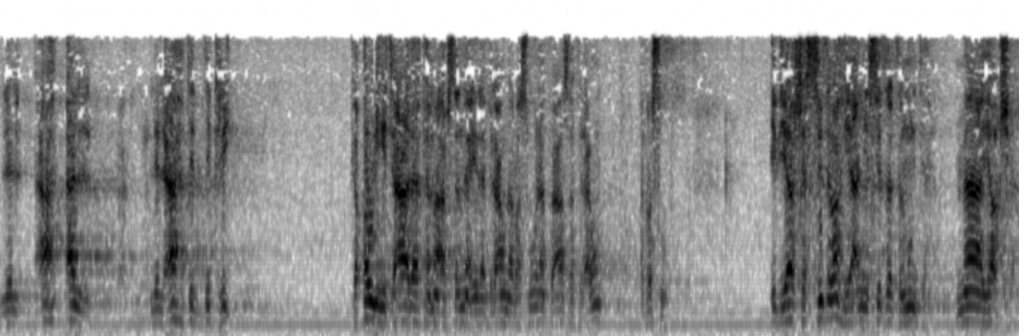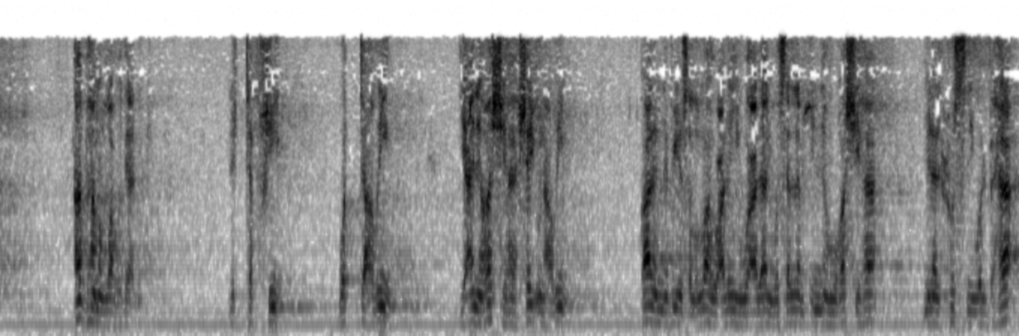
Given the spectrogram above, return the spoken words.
للعهد, للعهد الذكري. كقوله تعالى كما أرسلنا إلى فرعون رسولا فعصى فرعون الرسول. إذ يغشى السدرة يعني سدرة المنتهى ما يغشى. أبهم الله ذلك للتفخيم. والتعظيم. يعني غشها شيء عظيم. قال النبي صلى الله عليه وعلى آله وسلم إنه غشها من الحسن والبهاء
